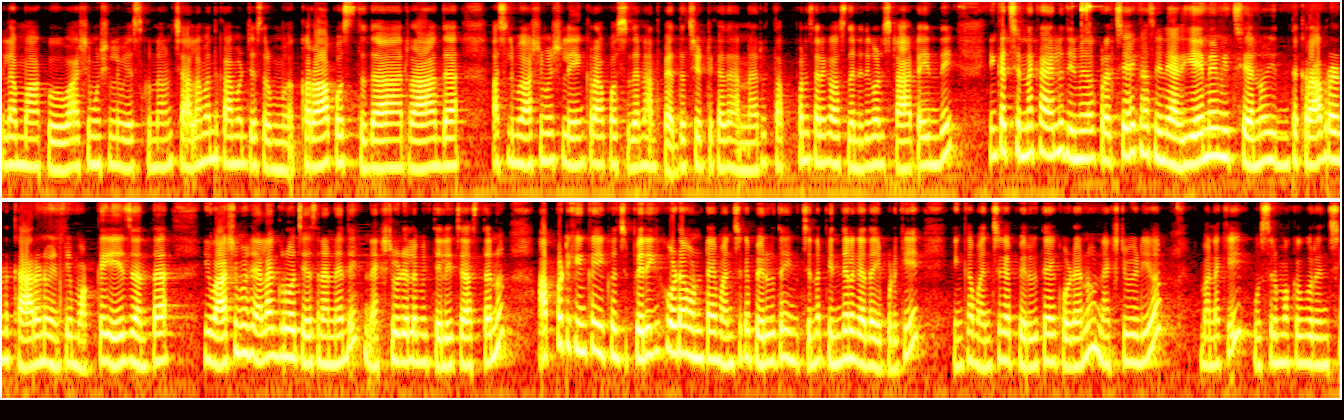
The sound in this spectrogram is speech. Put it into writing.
ఇలా మాకు వాషింగ్ మిషన్లో వేసుకున్నాను చాలామంది కామెంట్ చేస్తారు. క్రాప్ వస్తుందా? రాదా? అసలు మీ వాషింగ్ మిషన్లో ఏం క్రాప్ వస్తుందని? అంత పెద్ద చెట్టు కదా అన్నారు. తప్పనిసరిగా వస్తుందండి. ఇది కూడా స్టార్ట్ అయింది. ఇంకా చిన్న కాయలు దీని మీద ఒక ప్రత్యేక నేను అది ఏమేమి ఇచ్చాను? ఇంత క్రాప్ రావడానికి కారణం ఏంటి? మొక్క ఏజ్ అంతా ఈ వాషింగ్ మిషన్ ఎలా గ్రో చేసిన అనేది నెక్స్ట్ వీడియోలో మీకు తెలియచేస్తాను. అప్పటికి ఇంకా ఈ కొంచెం పెరిగి కూడా ఉంటాయి. మంచిగా పెరుగుతాయి. ఇంక చిన్న పిందెలు కదా ఇప్పటికి. ఇంకా మంచిగా పెరుగుతాయి కూడాను. నెక్స్ట్ వీడియో మనకి ఉసిరి మొక్క గురించి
